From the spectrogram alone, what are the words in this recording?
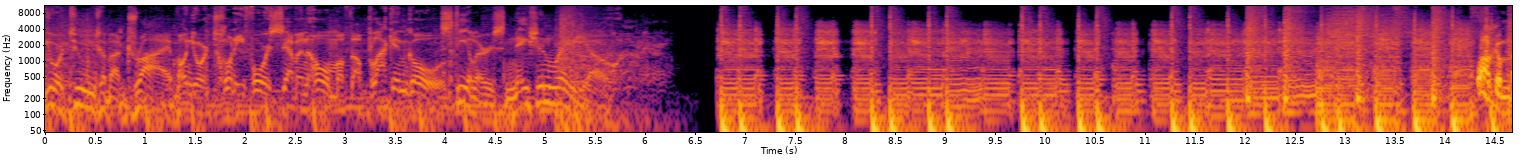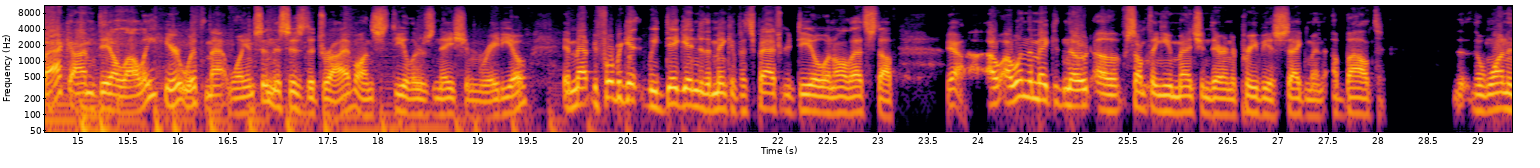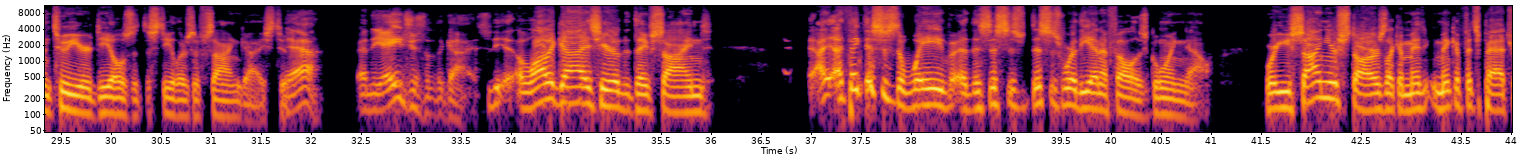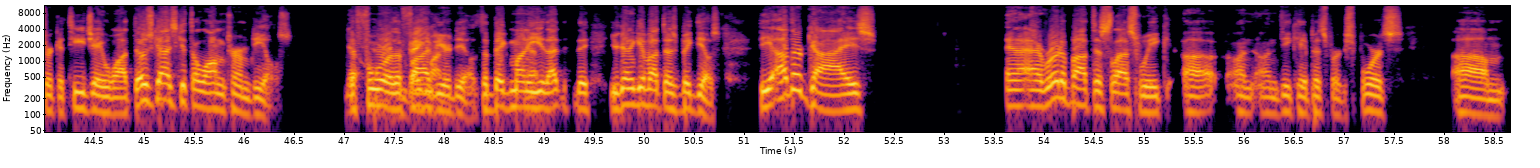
You're tuned to The Drive on your 24 7 home of the black and gold. Steelers Nation Radio. Welcome back. I'm Dale Lally here with Matt Williamson. This is the Drive on Steelers Nation Radio. And Matt, before we get we dig into the Minkah Fitzpatrick deal and all that stuff, Yeah. I, I wanted to make a note of something you mentioned there in the previous segment about the, the one and two year deals that the Steelers have signed guys to. Yeah. And the ages of the guys. The- a lot of guys here that they've signed. I, I think this is the wave. uh, This this is this is where the NFL is going now, where you sign your stars like a Minkah Fitzpatrick, a T.J. Watt. Those guys get the long term deals, the Yep. four or the five year deals, the big money that the, you're going to give out those big deals. The other guys, and I I wrote about this last week uh, on on DK Pittsburgh Sports. Um,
